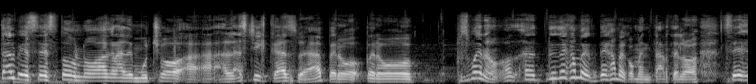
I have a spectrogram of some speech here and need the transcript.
tal vez esto no agrade mucho a, a- a las chicas, ¿verdad? Pero, pero, pues bueno, sea, déjame, déjame comentártelo. Se,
